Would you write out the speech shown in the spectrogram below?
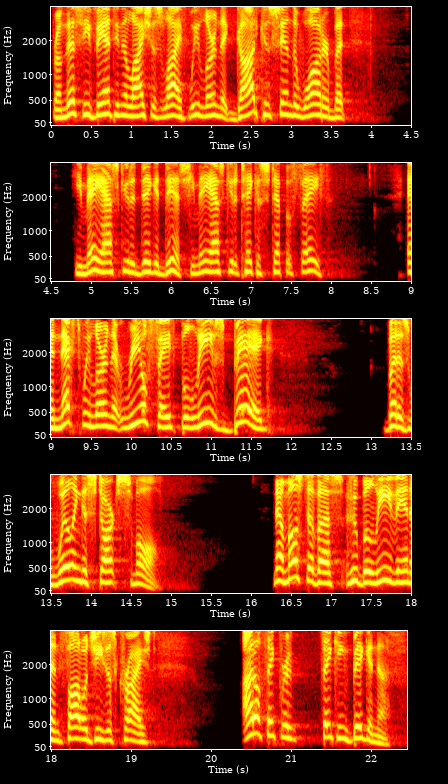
From this event in Elisha's life, we learn that God can send the water, but he may ask you to dig a ditch. He may ask you to take a step of faith. And next, we learn that real faith believes big, but is willing to start small. Now, most of us who believe in and follow Jesus Christ, I don't think we're thinking big enough.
